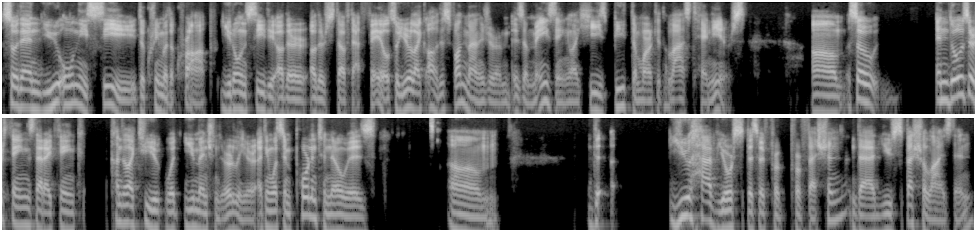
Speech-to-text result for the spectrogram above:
so then you only see the cream of the crop you don't see the other other stuff that failed so you're like oh this fund manager is amazing like he's beat the market the last 10 years um so and those are things that i think kind of like to you what you mentioned earlier i think what's important to know is um the you have your specific pro- profession that you specialized in.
